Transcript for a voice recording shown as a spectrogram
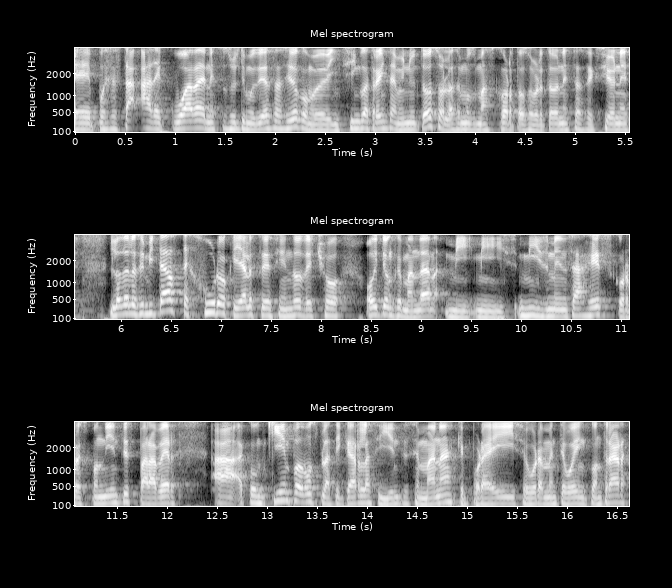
eh, pues está adecuada en estos últimos días. Ha sido como de 25 a 30 minutos o lo hacemos más corto, sobre todo en estas secciones. Lo de los invitados, te juro que ya lo estoy haciendo. De hecho, hoy tengo que mandar mis, mensajes correspondientes para ver con quién podemos platicar la siguiente semana, que por ahí seguramente voy a encontrar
